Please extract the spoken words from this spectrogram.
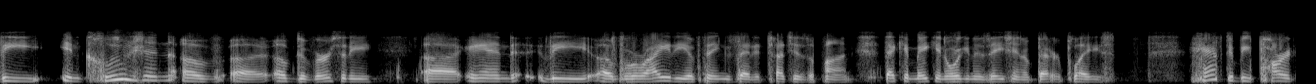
the inclusion of uh, of diversity uh, and the uh, variety of things that it touches upon that can make an organization a better place have to be part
